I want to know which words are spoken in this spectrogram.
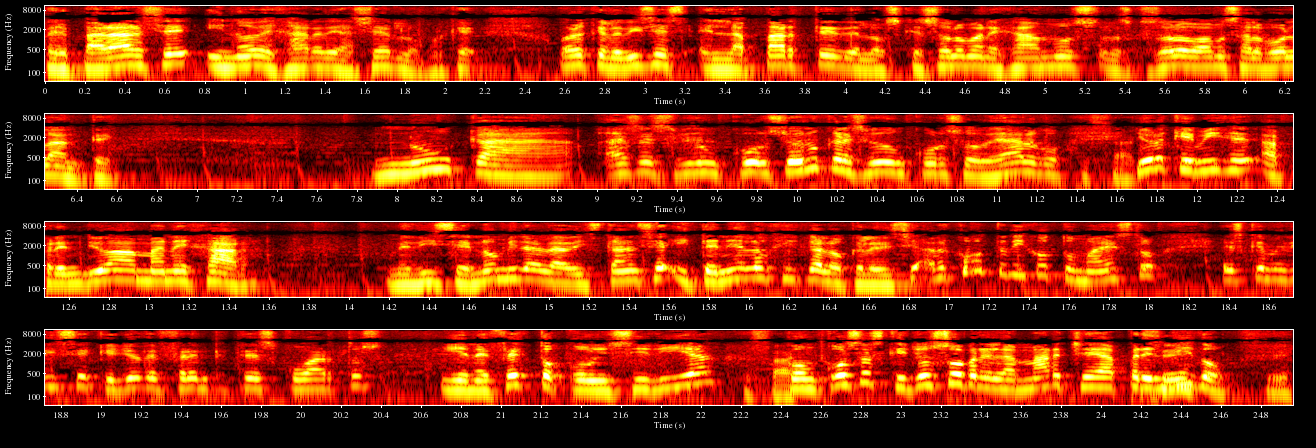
Prepararse y no dejar de hacerlo, porque ahora que lo dices, en la parte de los que solo manejamos, los que solo vamos al volante, nunca has recibido un curso, yo nunca he recibido un curso de algo. Y ahora que mi hija aprendió a manejar, me dice, no, mira la distancia, y tenía lógica lo que le decía. A ver, ¿cómo te dijo tu maestro? Es que me dice que yo de frente tres cuartos, y en efecto coincidía Exacto. con cosas que yo sobre la marcha he aprendido. Sí, sí.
